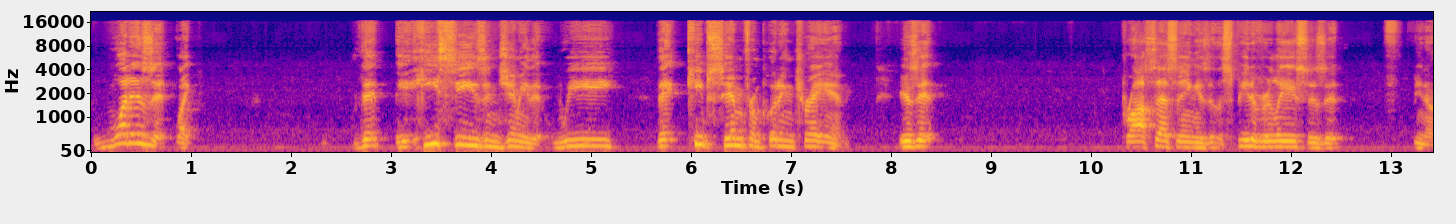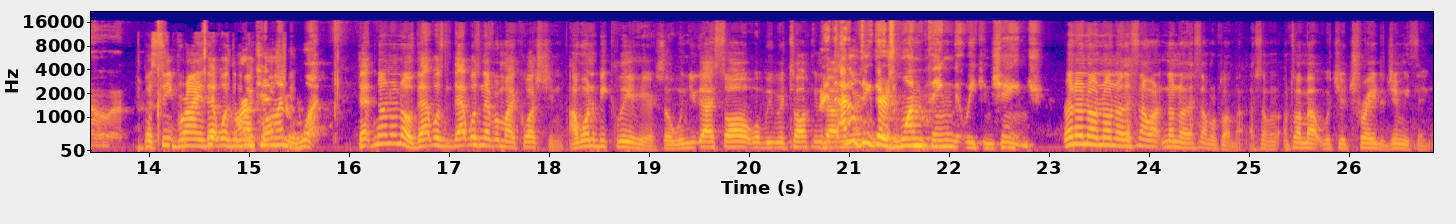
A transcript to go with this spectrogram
What is it like that he- sees in Jimmy that we that keeps him from putting Trey in? Is it processing? Is it the speed of release? Is it you know uh, But see, Brian, that wasn't my question. what? That no, no, no. That was that was never my question. I want to be clear here. So when you guys saw what we were talking about, I don't here- think there's one thing that we can change. No, no, no, no, no. That's not what. No, no, that's not what I'm talking about. That's not what, I'm talking about with your trade to Jimmy thing.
